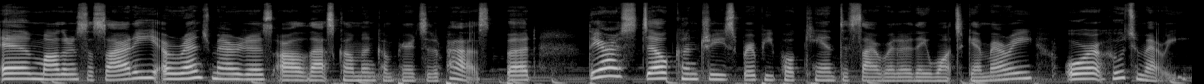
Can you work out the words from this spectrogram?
In modern society, arranged marriages are less common compared to the past, but there are still countries where people can't decide whether they want to get married or who to marry.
